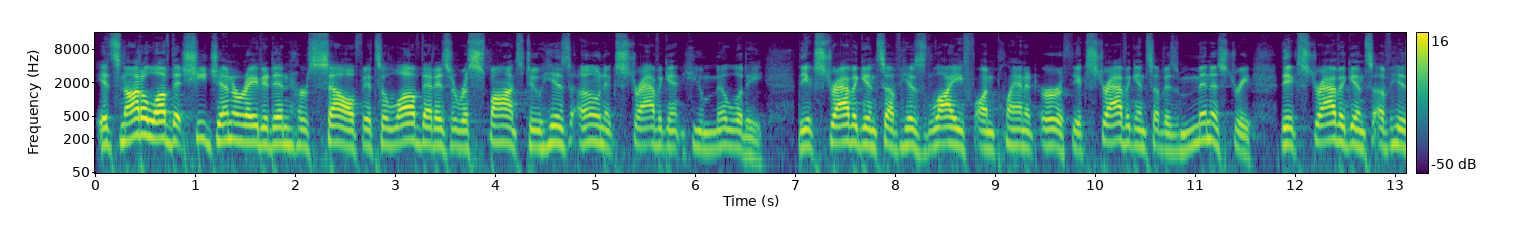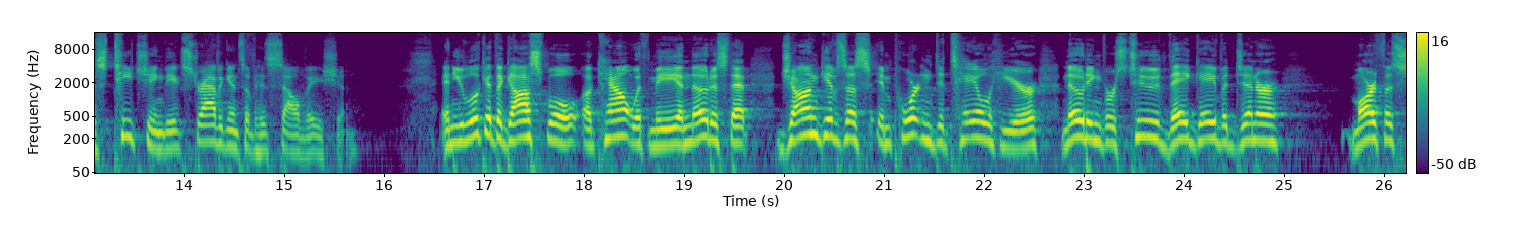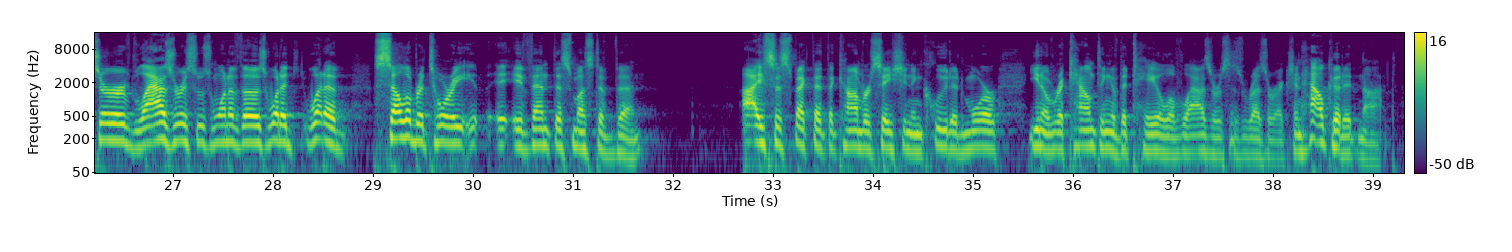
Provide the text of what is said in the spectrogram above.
It's not a love that she generated in herself. It's a love that is a response to his own extravagant humility, the extravagance of his life on planet Earth, the extravagance of his ministry, the extravagance of his teaching, the extravagance of his salvation. And you look at the gospel account with me and notice that John gives us important detail here, noting verse 2 they gave a dinner, Martha served, Lazarus was one of those. What a, what a celebratory event this must have been. I suspect that the conversation included more, you know, recounting of the tale of Lazarus' resurrection. How could it not?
